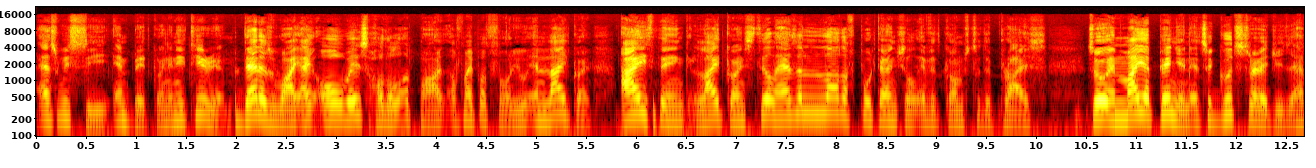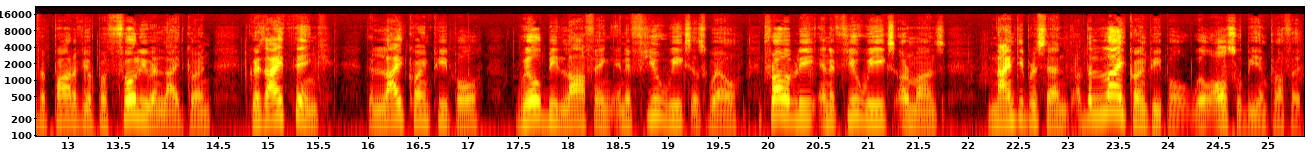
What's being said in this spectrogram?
as we see in Bitcoin and Ethereum. That is why I always hodl a part of my portfolio in Litecoin. I think Litecoin still has a lot of potential if it comes to the price. So in my opinion, it's a good strategy to have a part of your portfolio in Litecoin because I think the Litecoin people will be laughing in a few weeks as well. Probably in a few weeks or months 90% of the Litecoin people will also be in profit.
